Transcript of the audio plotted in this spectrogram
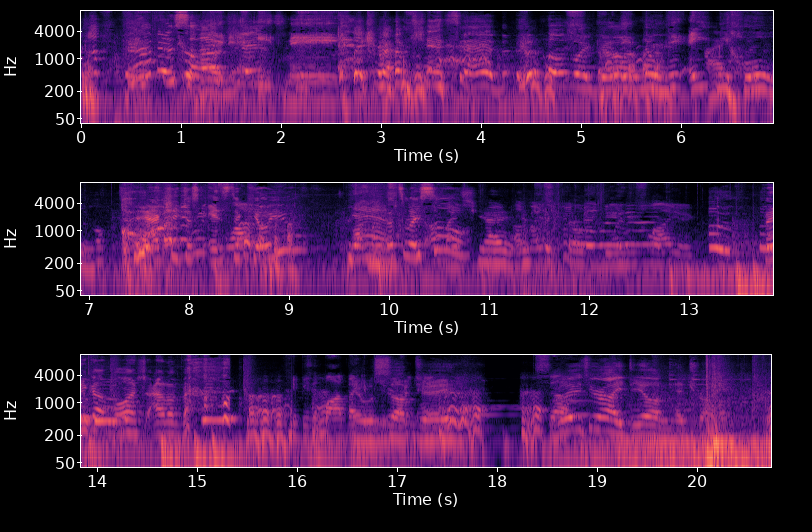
what happened to someone? Eat me! Grab Jay's head. Oh my god. No, it ate me whole. Did it actually just insta kill you? Yes. That's what I saw. On my screen, Ben went flying. Ben got launched out of bounds. Could be the mod Hey, what's up, Jay? Now. What's up? What is your idea on head trauma? Um,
